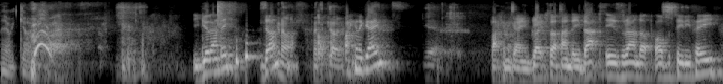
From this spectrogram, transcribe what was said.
There we go. You good, Andy? Done. Enough. Let's go. Back in the game. Yeah. Back in the game. Great stuff, Andy. That is the roundup of the CDP.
